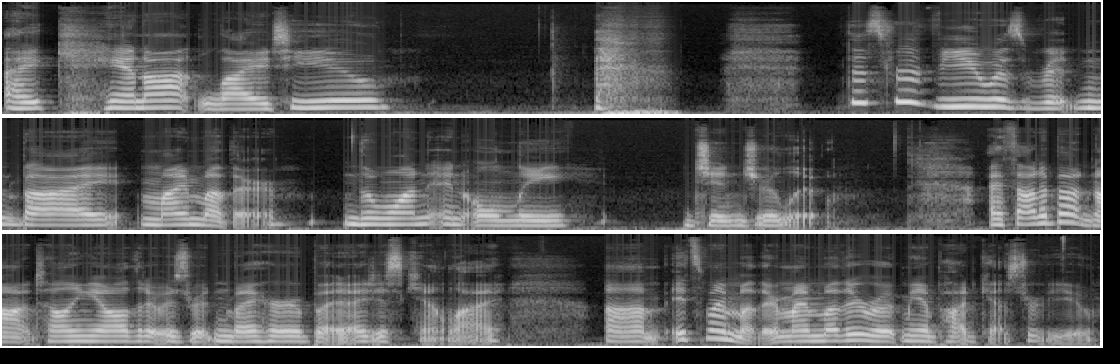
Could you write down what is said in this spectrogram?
I cannot lie to you. this review was written by my mother, the one and only Ginger Lou. I thought about not telling y'all that it was written by her, but I just can't lie. Um, it's my mother. My mother wrote me a podcast review.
